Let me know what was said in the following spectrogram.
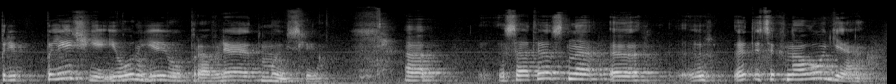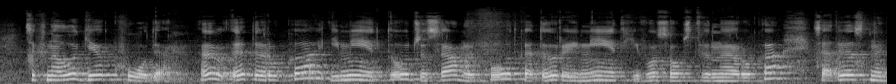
при плечье, и он ею управляет мыслью. А, соответственно, э, э, эта технология технология кода. Эта рука имеет тот же самый код, который имеет его собственная рука. Соответственно,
